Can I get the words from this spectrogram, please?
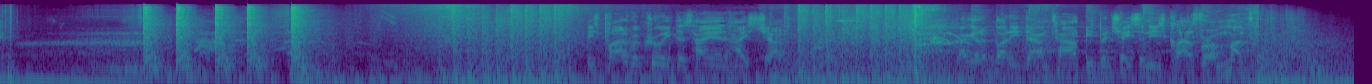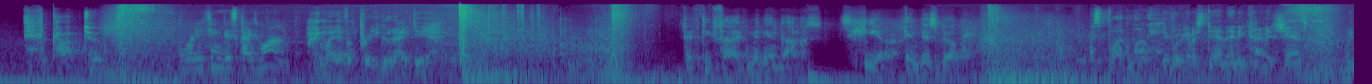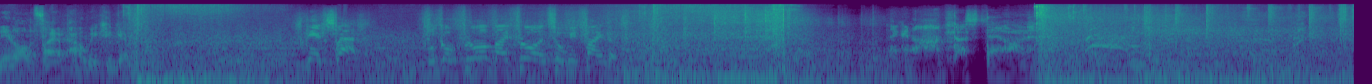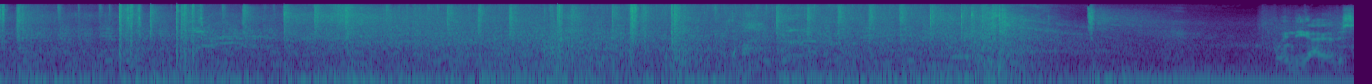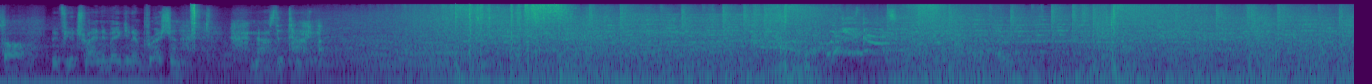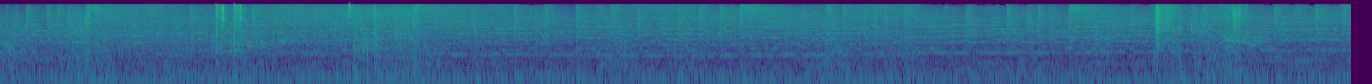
He's part of a crew. He does high-end heist jobs. I got a buddy downtown. He's been chasing these clowns for a month. You're a cop, too. What do you think these guys want? I might have a pretty good idea. $55 million. It's here in this building. Blood money. If we're gonna stand any kind of chance, we need all the firepower we can get. Stand flat. We'll go floor by floor until we find them. The eye of the storm. If you're trying to make an impression, now's the time.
